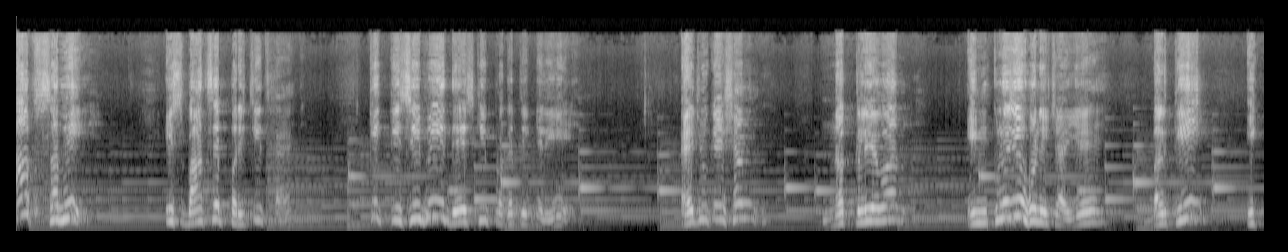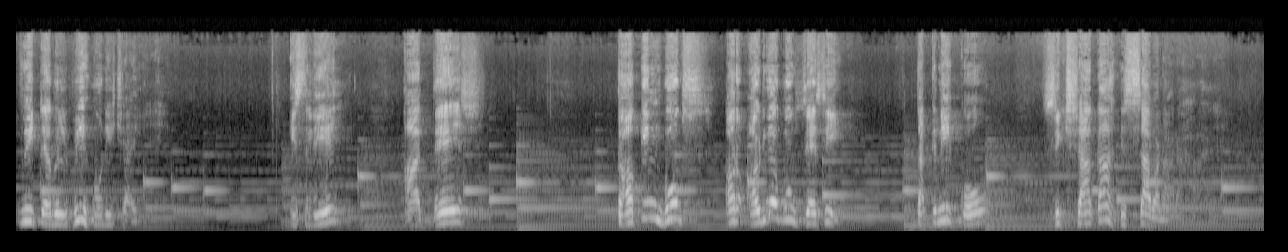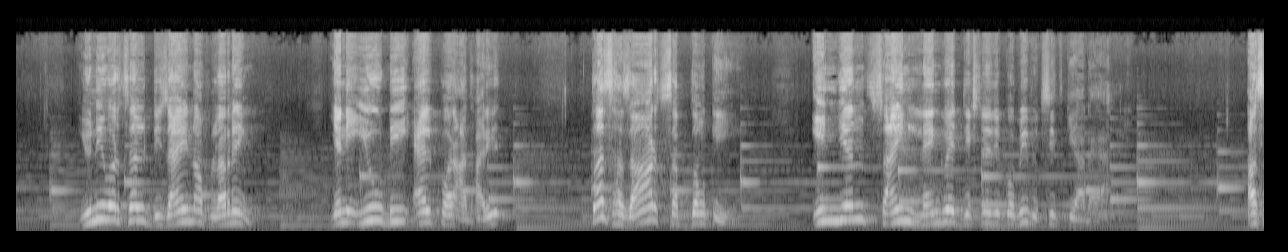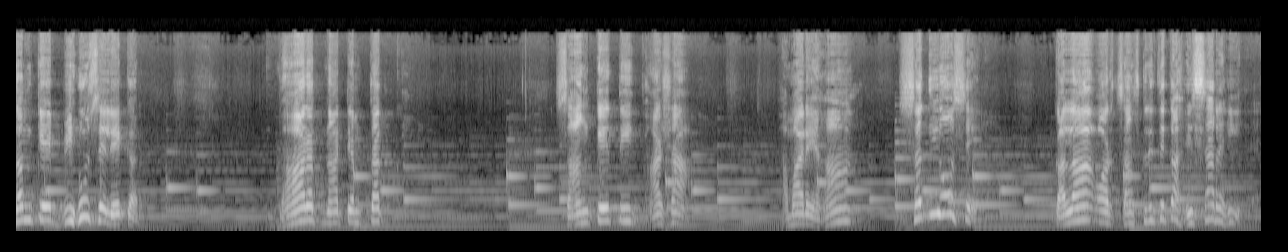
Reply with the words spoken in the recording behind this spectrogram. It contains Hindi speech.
आप सभी इस बात से परिचित है कि किसी भी देश की प्रगति के लिए एजुकेशन न केवल इंक्लूसिव होनी चाहिए, बल्कि इक्विटेबल भी होनी चाहिए। इसलिए आज देश टॉकिंग बुक्स और ऑडियो बुक्स जैसी तकनीक को शिक्षा का हिस्सा बना रहा है। यूनिवर्सल डिज़ाइन ऑफ़ लर्निंग यानी यूडीएल पर आधारित दस हज़ार शब्दों की इंडियन साइन लैंग्वेज डिक्शनरी को भी विकसित किया गया है। असम के बिहू से लेकर भारत नाट्यम तक सांकेतिक भाषा हमारे यहाँ सदियों से कला और संस्कृति का हिस्सा रही है।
